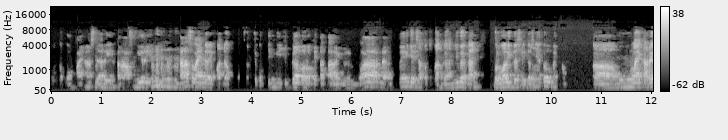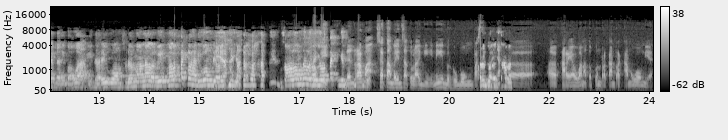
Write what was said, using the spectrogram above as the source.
untuk POM Finance dari internal sendiri. Karena selain daripada cukup tinggi juga kalau kita tarik dari luar dan ini jadi satu kebanggaan juga kan bahwa leaders leadersnya itu memang uh, memulai karir dari bawah gitu. dari WOM sudah mengenal lebih ngeletek lah di WOM dia. Iya. Solom tuh lebih ngeletek gitu. dan Rama saya tambahin satu lagi ini berhubung pasti banyak uh, uh, karyawan ataupun rekan-rekan WOM ya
